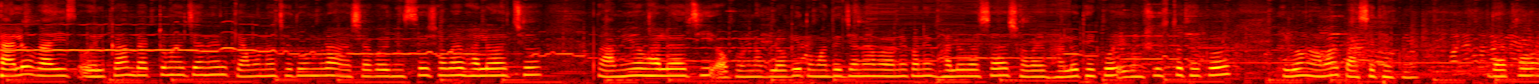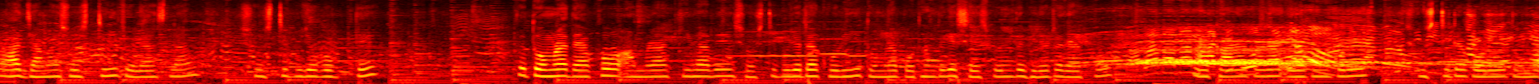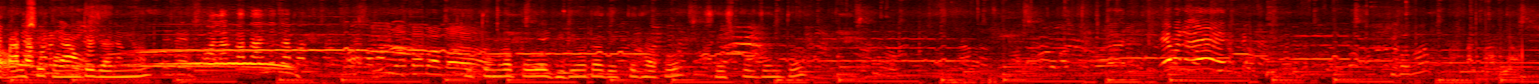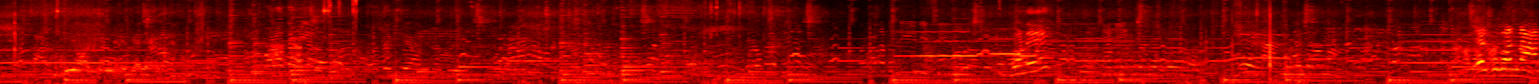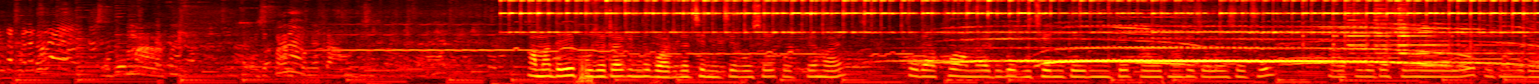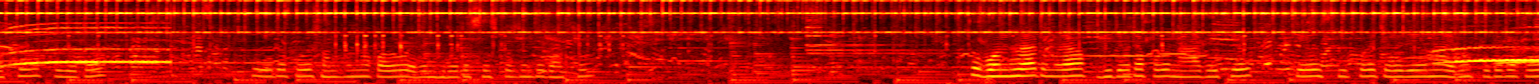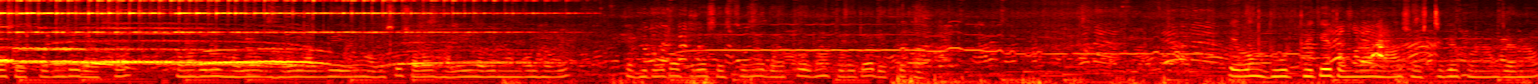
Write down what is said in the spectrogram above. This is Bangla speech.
Hello guys, welcome back to my channel. কেমন আছো তোমরা? আশা করি নিশ্চয়ই সবাই ভালো আছো। তো আমিও ভালো আছি। অপর্ণা ব্লগে তোমাদের জানা আমার অনেক অনেক ভালোবাসা। সবাই ভালো থেকো এবং সুস্থ থেকো এবং আমার পাশে থেকো। দেখো, আজ জামাই ষষ্ঠী, চলে আসলাম ষষ্ঠী পুজো করতে। তো তোমরা দেখো, আমরা কীভাবে ষষ্ঠী পুজোটা করি। তোমরা প্রথম থেকে শেষ পর্যন্ত ভিডিওটা দেখো। কারা কারা এরকম করে ষষ্ঠীটা করো, তোমরা অবশ্যই কমেন্টে জানিও। তোমরা পুরো ভিডিওটা দেখতে থাকো, শেষ পর্যন্ত। আমাদের এই পুজোটা কিন্তু বটগাছের নিচে বসেই করতে হয়। তো দেখো, আমরা এদিকে গুছিয়ে নিতে নিতে পুরোহিত মাসে চলে এসেছি। আর পুজোটা শুরু হয়ে গেল। তো তোমরা দেখো, পুজোটা পুজোটা পুরো সম্পূর্ণ করো এবং ভিডিওটা শেষ পর্যন্ত দেখো। তো বন্ধুরা, তোমরা ভিডিওটা পুরো না দেখে কেউ স্কিপ করে চলে যেও না এবং পুজোটা পুরো শেষ পর্যন্ত দেখো। তোমাদেরই ভালো ভালো লাগবে এবং অবশ্যই সবাই ভালোই হবে, মঙ্গল হবে। তো ভিডিওটা পুরো শেষ পর্যন্ত দেখো এবং পুজোটা দেখতে থাকো। এবং দূর থেকে তোমরা মা ষষ্ঠীকে প্রণাম জানাও।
